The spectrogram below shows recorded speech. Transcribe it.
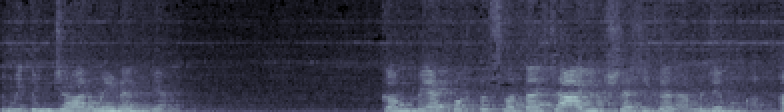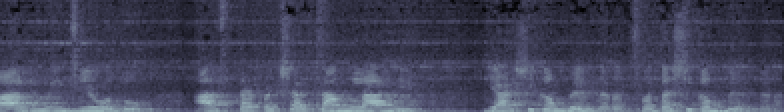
तुम्ही तुमच्यावर मेहनत घ्या. कंपेअर फक्त स्वतःच्या आयुष्याची करा. म्हणजे काल मी जे होतो आज त्यापेक्षा चांगला आहे याशी कंपेअर करा. स्वतःशी कंपेअर करा.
